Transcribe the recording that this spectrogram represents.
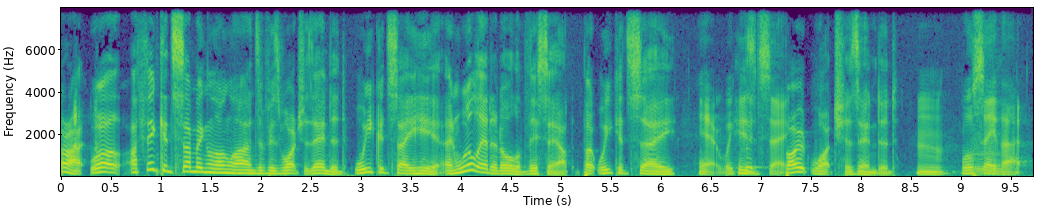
All right. Well, I think it's something along the lines of his watch has ended. We could say here, and we'll edit all of this out, but we could say Yeah, we his could say. boat watch has ended. Mm, we'll say that.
